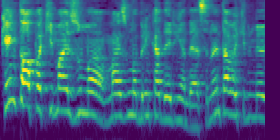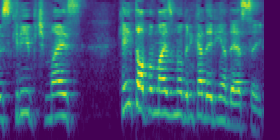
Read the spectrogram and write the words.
Quem topa aqui mais uma, mais uma brincadeirinha dessa? Eu não estava aqui no meu script, mas quem topa mais uma brincadeirinha dessa aí?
